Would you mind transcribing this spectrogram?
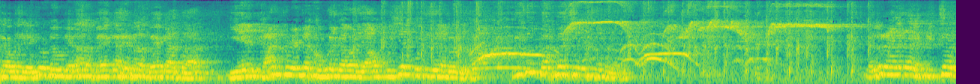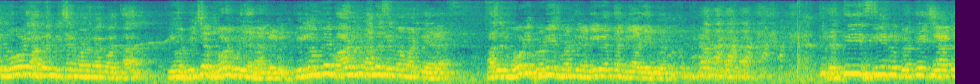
ಇನ್ನೂ ಡೌಟ್ ಏನಾರ ಬೇಕಾ? ಏನಾರ ಬೇಕಾ ಅಂತ ಏನ್ ಕಾನ್ಫಿಡೆಂಟ್ ಆಗಿ ಕುಗ್ಲಿಕ್ಕೆ ಅವ್ರು ಯಾವ ಖುಷಿಯಲ್ಲಿ ಕೂತಿದ್ದೀರ ನೋಡಿ. ಇದು ಪರ್ಫೆಕ್ಷನಿಸ್ಟ್ ಎಲ್ಲರೂ ಹೇಳ್ತಾರೆ ಪಿಕ್ಚರ್ ನೋಡಿ ಆಮೇಲೆ ಪಿಕ್ಚರ್ ಮಾಡಬೇಕು ಅಂತ. ಇವ್ರು ಪಿಕ್ಚರ್ ನೋಡ್ಬಿಟ್ಟಿದ್ದಾರೆ ಆಲ್ರೆಡಿ ಫಿಲಮ್ನೇ ಮಾಡ್ಬಿಟ್ಟು ಆಮೇಲೆ ಸಿನಿಮಾ ಮಾಡ್ತಿದ್ದಾರೆ. ಅದನ್ನ ನೋಡಿ ಪ್ರೊಡ್ಯೂಸ್ ಮಾಡ್ತೀರ ನೀವೆಂತ ಗಿಲಾಡಿ ಇರ್ಬೇಕು? ಪ್ರತಿ ಸೀನು ಪ್ರತಿ ಶಾಟ್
